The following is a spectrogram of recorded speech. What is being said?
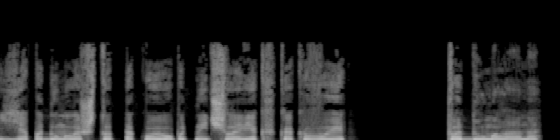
я подумала, что такой опытный человек, как вы...» Подумала она.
